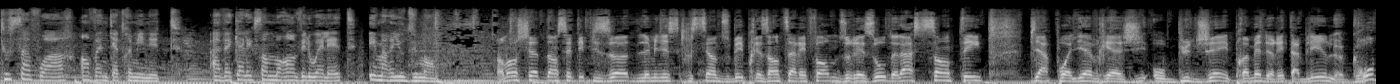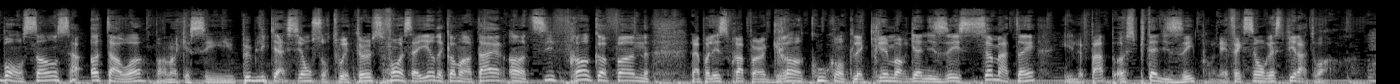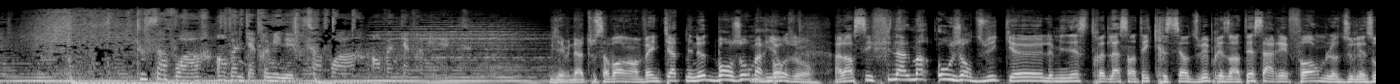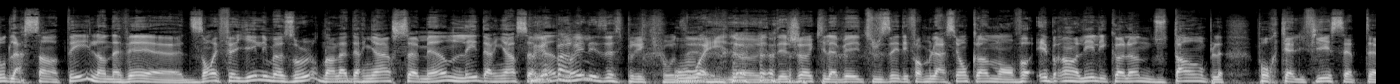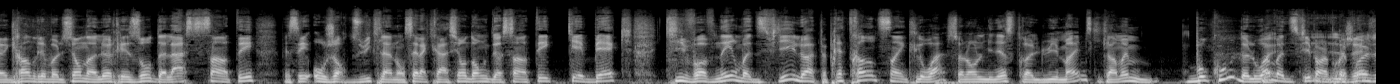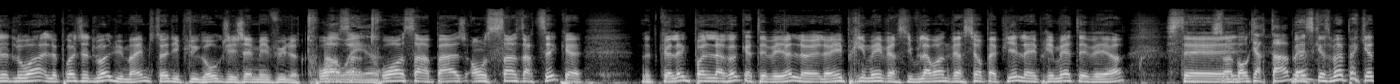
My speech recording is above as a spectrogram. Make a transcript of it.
Tout savoir en 24 minutes. Avec Alexandre Morin-Villouellette et Mario Dumont. En manchette dans cet épisode, le ministre Christian Dubé présente sa réforme du réseau de la santé. Pierre Poilievre réagit au budget et promet de rétablir le gros bon sens à Ottawa pendant que ses publications sur Twitter se font assaillir de commentaires anti-francophones. La police frappe un grand coup contre le crime organisé ce matin et le pape hospitalisé pour une infection respiratoire. Savoir en 24 minutes. Savoir en 24 minutes. Bienvenue à Tout savoir en 24 minutes. Bonjour Mario. Bonjour. Alors c'est finalement aujourd'hui que le ministre de la Santé, Christian Dubé, présentait sa réforme là, du réseau de la santé. Il en avait, euh, disons, effeuillé les mesures dans la dernière semaine, les dernières semaines. Préparer les esprits qu'il faut dire. Oui, là, déjà qu'il avait utilisé des formulations comme on va ébranler les colonnes du temple pour qualifier cette euh, grande révolution dans le réseau de la santé. Mais c'est aujourd'hui qu'il annonçait la création donc de Santé Québec qui va venir modifier là à peu près 35 lois selon le ministre lui-même, ce qui est quand même beaucoup de lois Ouais. modifiées par un projet. Le projet de loi, le projet de loi lui-même, c'est un des plus gros que j'ai jamais vu. Là. 300, Ah ouais, hein. 300 pages, 1100 articles. Euh, Notre collègue Paul Larocque à TVA l'a imprimé, vers, il voulait avoir une version papier, l'a imprimé à TVA. C'était C'est un bon cartable. Ben, hein? c'est quasiment un paquet,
